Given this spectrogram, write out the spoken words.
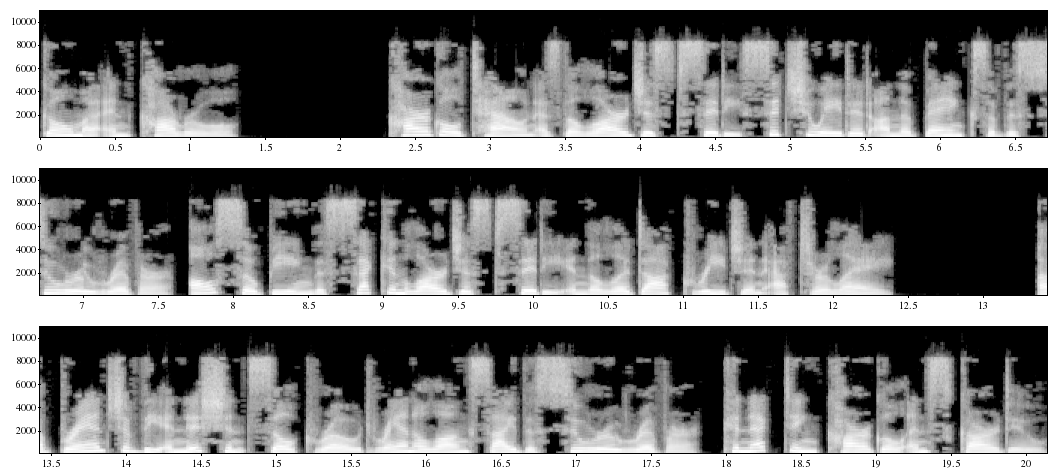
Goma and Karul. Kargil town is the largest city situated on the banks of the Suru River, also being the second largest city in the Ladakh region after Leh. A branch of the Anishints Silk Road ran alongside the Suru River, connecting Kargil and Skardu.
